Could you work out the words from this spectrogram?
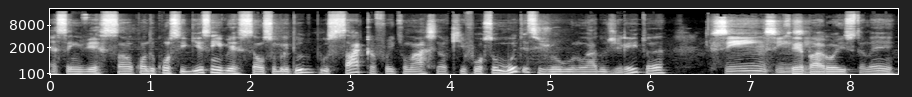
essa inversão, quando conseguiu essa inversão, sobretudo para o Saka, foi que o Arsenal que forçou muito esse jogo no lado direito, né? Sim, sim. Você sim. reparou isso também?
